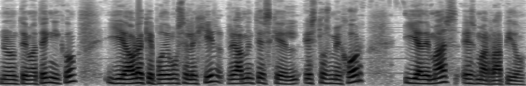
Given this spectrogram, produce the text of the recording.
no era un tema técnico, y ahora que podemos elegir, realmente es que esto es mejor y además es más rápido.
